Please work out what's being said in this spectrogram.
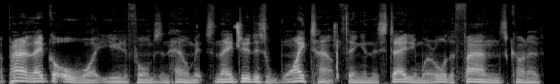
apparently they've got all white uniforms and helmets, and they do this whiteout thing in the stadium where all the fans kind of,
